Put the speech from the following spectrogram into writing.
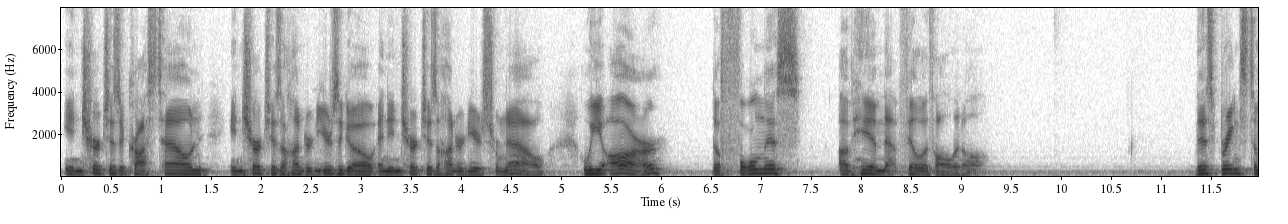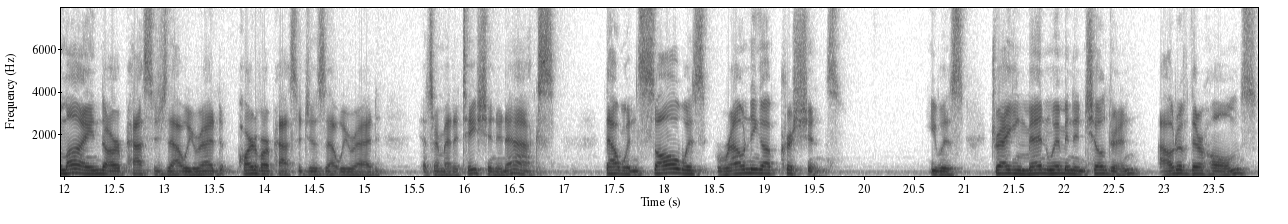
in churches across town, in churches 100 years ago, and in churches 100 years from now, we are the fullness of him that filleth all in all. This brings to mind our passage that we read, part of our passages that we read as our meditation in Acts, that when Saul was rounding up Christians, he was dragging men, women, and children out of their homes,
